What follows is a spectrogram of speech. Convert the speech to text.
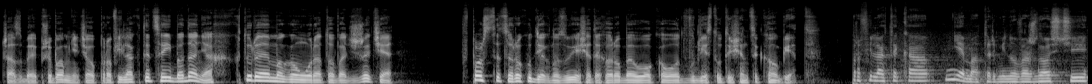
Czas by przypomnieć o profilaktyce i badaniach, które mogą uratować życie. W Polsce co roku diagnozuje się tę chorobę u około 20 tysięcy kobiet. Profilaktyka nie ma terminu ważności.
